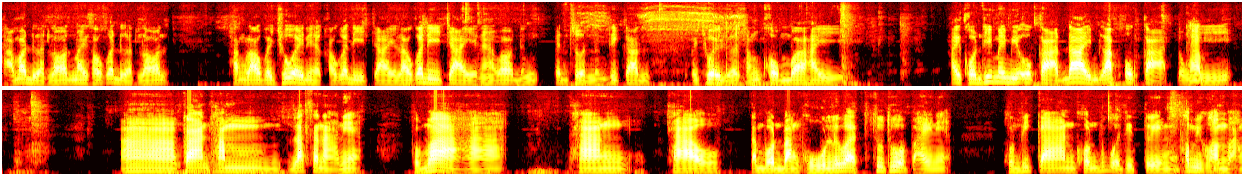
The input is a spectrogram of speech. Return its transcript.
ถามว่าเดือดร้อนไหมเขาก็เดือดร้อน ทางเราไปช่วยเนี่ย เขาก็ดีใจเราก็ดีใจนะว่าหนึ่งเป็นส่วนหนึ่งที่การไปช่วยเหลือสังคมว่าให้ ให้คนที่ไม่มีโอกาสได้รับโอกาสตรงนี้ อ่าการทำลักษณะเนี่ย ผมว่าอ่าทางชาวตำบลบางพูนหรือว่าทั่วๆไปเนี่ย คนพิการคนผู้ป่วยติดเตียงเนี่ยเขามีความหวัง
